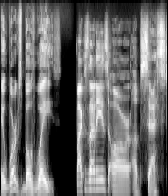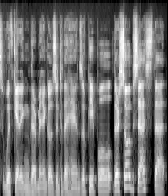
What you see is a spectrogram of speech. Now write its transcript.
it works both ways. Pakistanis are obsessed with getting their mangoes into the hands of people. They're so obsessed that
